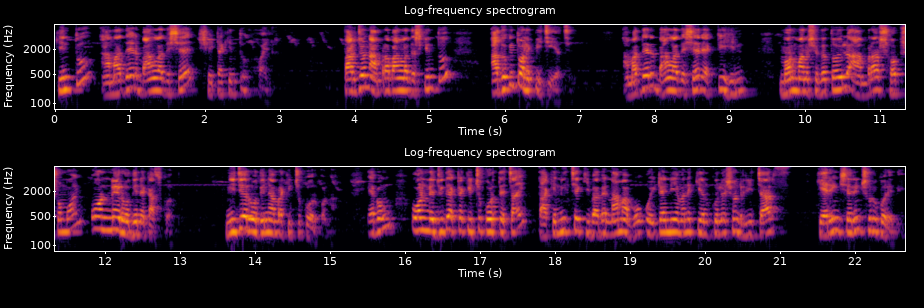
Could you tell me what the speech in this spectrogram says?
কিন্তু আমাদের বাংলাদেশে সেটা কিন্তু হয় না। তার জন্য আমরা বাংলাদেশ কিন্তু আদৌ কিন্তু অনেক পিছিয়ে আছে। আমাদের বাংলাদেশের একটি হীন মন মানসিকতা হইল, আমরা সব সময় অন্যের অধীনে কাজ করব। নিজের অধীনে আমরা কিছু করব না। এবং অন্য যদি একটা কিছু করতে চাই, তাকে নিচে কীভাবে নামাবো, ওইটা নিয়ে মানে ক্যালকুলেশন রিচার্জ কেয়ারিং শেয়ারিং শুরু করে দিই।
